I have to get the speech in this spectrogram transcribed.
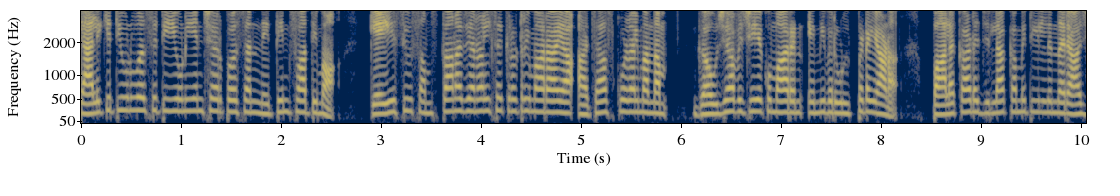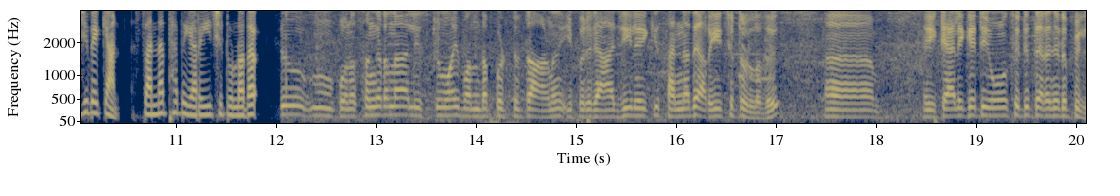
Calicut university union chairperson Nithin Fathima K S U സംസ്ഥാന ജനറൽ സെക്രട്ടറിമാരായ അജാസ് കുഴൽമന്നം ഗൌജ വിജയകുമാരൻ എന്നിവരുൾപ്പെടെയാണ് പാലക്കാട് ജില്ലാ കമ്മിറ്റിയിൽ നിന്ന് രാജിവെക്കാൻ സന്നദ്ധത അറിയിച്ചിട്ടുള്ളത് ഒരു പുനഃസംഘടനാ ലിസ്റ്റുമായി ബന്ധപ്പെട്ടിട്ടാണ് ഇപ്പോൾ ഒരു രാജിയിലേക്ക് സന്നദ്ധ അറിയിച്ചിട്ടുള്ളത്. ഈ കാലിക്കറ്റ് യൂണിവേഴ്സിറ്റി തെരഞ്ഞെടുപ്പിൽ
